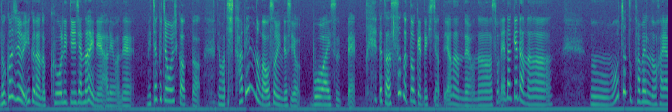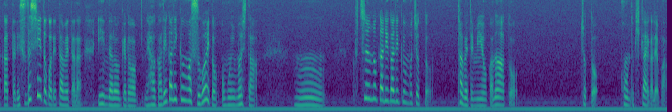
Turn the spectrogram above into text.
60いくらのクオリティじゃないね、あれはね。めちゃくちゃ美味しかった。でも私食べるのが遅いんですよ、棒アイスって。だからすぐ溶けてきちゃって嫌なんだよな。それだけだな。うん、もうちょっと食べるの早かったり、涼しいとこで食べたらいいんだろうけど、いや、ガリガリ君はすごいと思いました。うん。普通のガリガリ君もちょっと食べてみようかなと、ちょっと今度機会があれば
